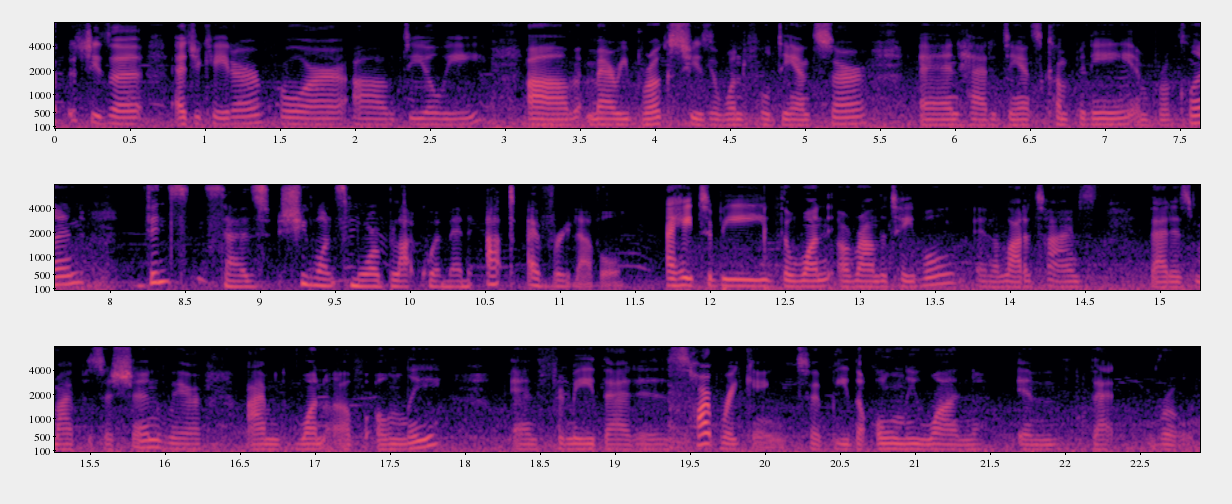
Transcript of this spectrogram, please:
she's an educator for um, DOE. Um, Mary Brooks, she's a wonderful dancer and had a dance company in Brooklyn. Vincent says she wants more black women at every level. I hate to be the one around the table, and a lot of times that is my position where I'm one of only. And for me, that is heartbreaking to be the only one in that room.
